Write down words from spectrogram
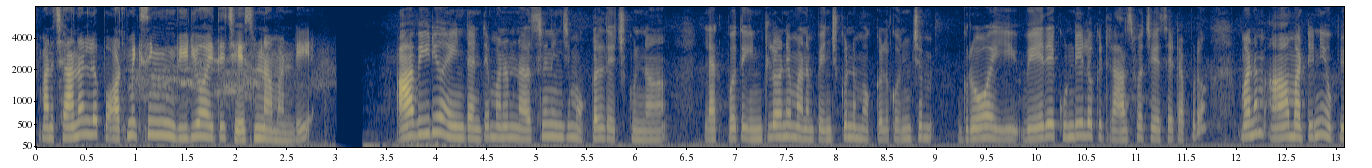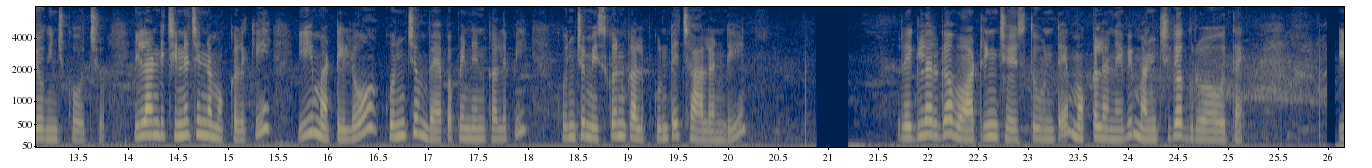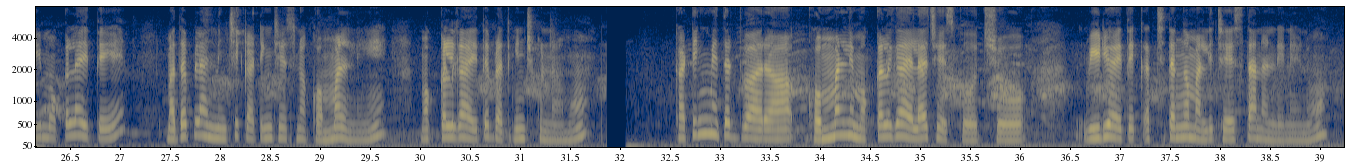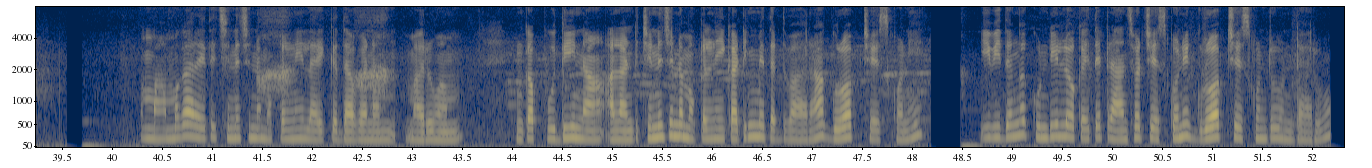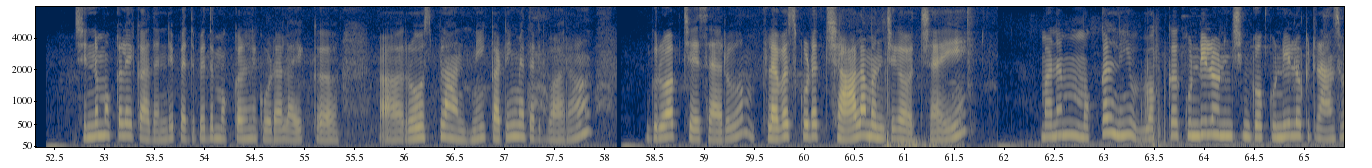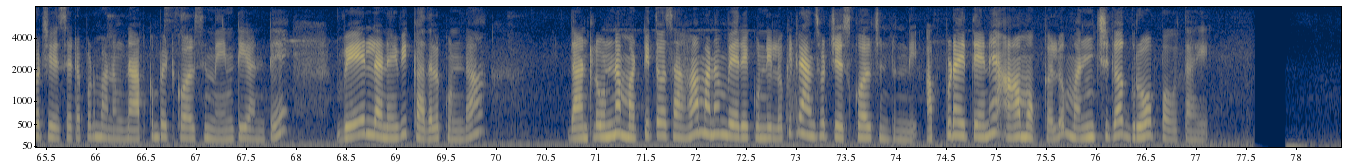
మన ఛానల్లో పాట్ మిక్సింగ్ వీడియో అయితే చేస్తున్నామండి. ఆ వీడియో ఏంటంటే మనం నర్సరీ నుంచి మొక్కలు తెచ్చుకున్నా లేకపోతే ఇంట్లోనే మనం పెంచుకున్న మొక్కలు కొంచెం గ్రో అయ్యి వేరే కుండీలోకి ట్రాన్స్ఫర్ చేసేటప్పుడు మనం ఆ మట్టిని ఉపయోగించుకోవచ్చు. ఇలాంటి చిన్న చిన్న మొక్కలకి ఈ మట్టిలో కొంచెం వేపపిండిని కలిపి కొంచెం ఇసుకను కలుపుకుంటే చాలండి. రెగ్యులర్గా వాటరింగ్ చేస్తూ ఉంటే మొక్కలు అనేవి మంచిగా గ్రో అవుతాయి. ఈ మొక్కలు అయితే మదర్ ప్లాంట్ నుంచి కటింగ్ చేసిన కొమ్మల్ని మొక్కలుగా అయితే బ్రతికించుకున్నాము. కటింగ్ మెథడ్ ద్వారా కొమ్మల్ని మొక్కలుగా ఎలా చేసుకోవచ్చో వీడియో అయితే ఖచ్చితంగా మళ్ళీ చేస్తానండి నేను. మా అమ్మగారు అయితే చిన్న చిన్న మొక్కల్ని లైక్ దవనం మరువం ఇంకా పుదీనా అలాంటి చిన్న చిన్న మొక్కల్ని కటింగ్ మెథడ్ ద్వారా గ్రో అప్ చేసుకొని ఈ విధంగా కుండీల్లోకి అయితే ట్రాన్స్ఫర్ చేసుకొని గ్రో అప్ చేసుకుంటూ ఉంటారు. చిన్న మొక్కలే కాదండి పెద్ద పెద్ద మొక్కల్ని కూడా లైక్ రోజ్ ప్లాంట్ని కటింగ్ మెథడ్ ద్వారా గ్రో అప్ చేశారు. ఫ్లవర్స్ కూడా చాలా మంచిగా వచ్చాయి. మనం మొక్కల్ని ఒక్క కుండీలో నుంచి ఇంకో కుండీలోకి ట్రాన్స్ఫర్ చేసేటప్పుడు మనం జ్ఞాపకం పెట్టుకోవాల్సింది ఏంటి అంటే వేర్లు అనేవి కదలకుండా దాంట్లో ఉన్న మట్టితో సహా మనం వేరే కుండీలోకి ట్రాన్స్ఫర్ చేసుకోవాల్సి ఉంటుంది. అప్పుడైతేనే ఆ మొక్కలు మంచిగా గ్రో అప్ అవుతాయి.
